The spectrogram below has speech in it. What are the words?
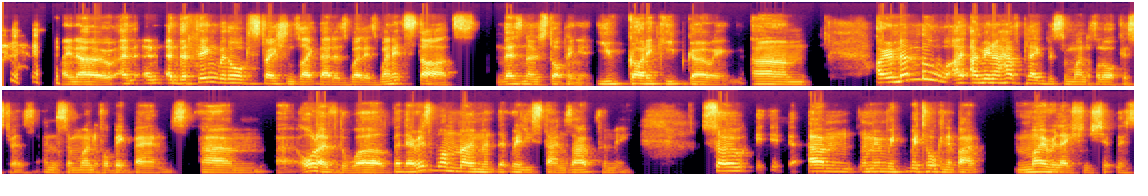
I know, and, and and the thing with orchestrations like that as well is when it starts, there's no stopping it. You've got to keep going. Um, I remember, I, I mean, I have played with some wonderful orchestras and some wonderful big bands um, uh, all over the world, but there is one moment that really stands out for me. So, um, I mean, we, we're talking about my relationship with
